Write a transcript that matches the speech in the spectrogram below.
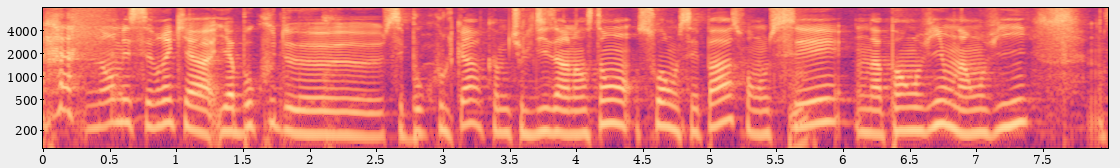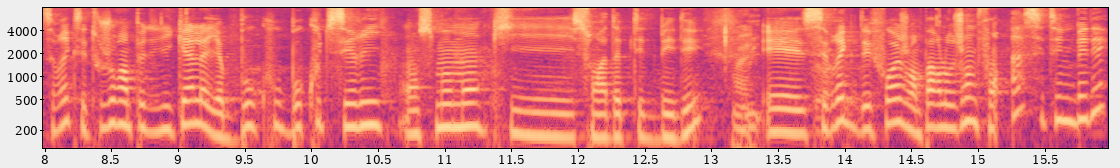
Non, mais c'est vrai qu'il y, a- il y a beaucoup de. C'est beaucoup le cas, comme tu le disais à l'instant. Soit on le sait pas, soit on le sait. On n'a pas envie, on a envie. C'est vrai que c'est toujours un peu délicat. Là, il y a beaucoup, beaucoup de séries en ce moment qui sont adaptées de BD. Oui. Et c'est vrai que des fois, j'en parle aux gens, ils me font Ah, c'était une BD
